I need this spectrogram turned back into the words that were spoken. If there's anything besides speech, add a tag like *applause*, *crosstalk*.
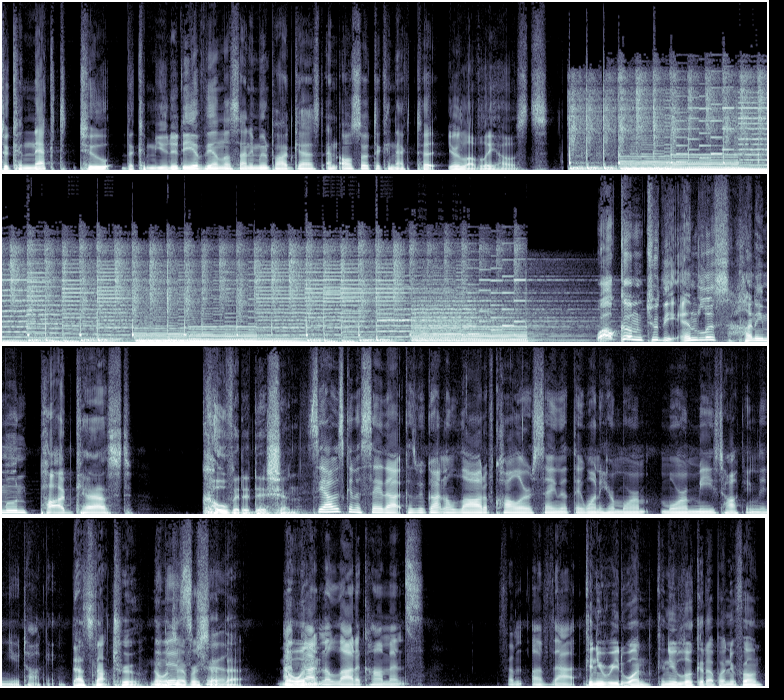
To connect to the community of the Endless Honeymoon podcast and also to connect to your lovely hosts. Welcome to the Endless Honeymoon podcast, COVID edition. See, I was going to say that because we've gotten a lot of callers saying that they want to hear more more of me talking than you talking. That's not true. No It one's ever true. said that. No I've one. gotten a lot of comments from of that. Can you read one? Can you look it up on your phone?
